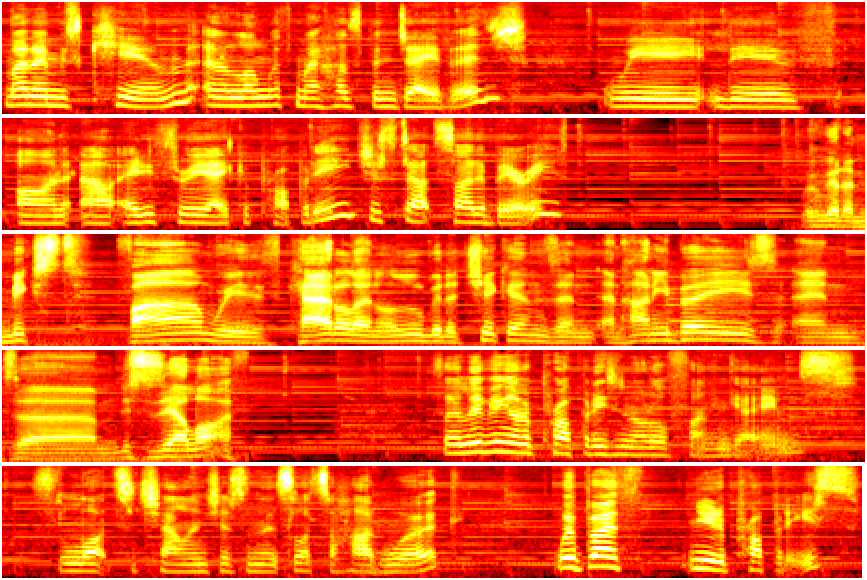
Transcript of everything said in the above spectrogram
My name is Kim and along with my husband David, we live on our 83 acre property just outside of Berry. We've got a mixed farm with cattle and a little bit of chickens and, and honeybees and um, this is our life. So living on a property is not all fun and games. There's lots of challenges and there's lots of hard work. We're both new to properties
